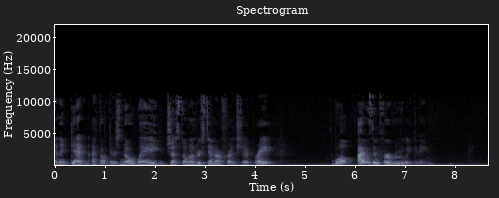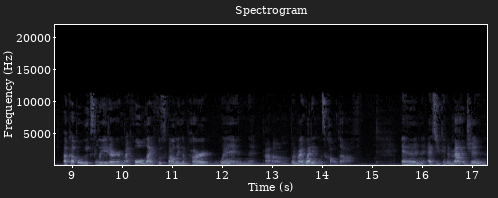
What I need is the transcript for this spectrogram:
And again, I thought, There's no way. You just don't understand our friendship, right? Well, I was in for a rude awakening. A couple weeks later, my whole life was falling apart when um, when my wedding was called off. And as you can imagine,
